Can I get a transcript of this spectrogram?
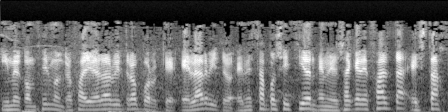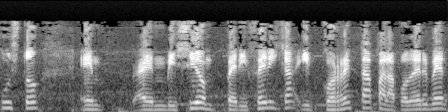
y me confirmo que falló el árbitro porque el árbitro en esta posición, en el saque de falta, está justo en, en visión periférica y correcta para poder ver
